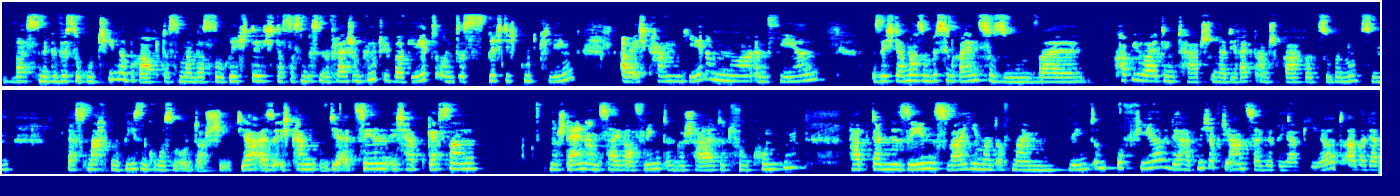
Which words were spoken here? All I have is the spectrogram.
was eine gewisse Routine braucht, dass man das so richtig, dass das ein bisschen in Fleisch und Blut übergeht und das richtig gut klingt. Aber ich kann jedem nur empfehlen, sich da mal so ein bisschen reinzuzoomen, weil Copywriting Touch in der Direktansprache zu benutzen, das macht einen riesengroßen Unterschied. Ja, also ich kann dir erzählen, ich habe gestern eine Stellenanzeige auf LinkedIn geschaltet von Kunden, habe dann gesehen, es war jemand auf meinem LinkedIn-Profil, der hat nicht auf die Anzeige reagiert, aber der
